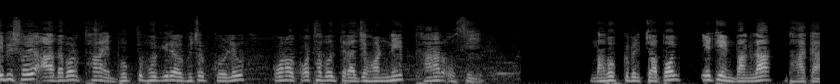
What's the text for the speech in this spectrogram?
এ বিষয়ে আদাবর থানায় ভুক্তভোগীরা অভিযোগ করলেও কোনো কথা বলতে রাজি হননি থানার ওসি। মাহবুব কবির চপল এটিএন বাংলা ঢাকা।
